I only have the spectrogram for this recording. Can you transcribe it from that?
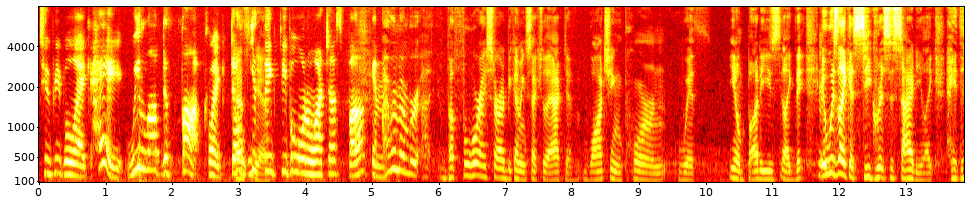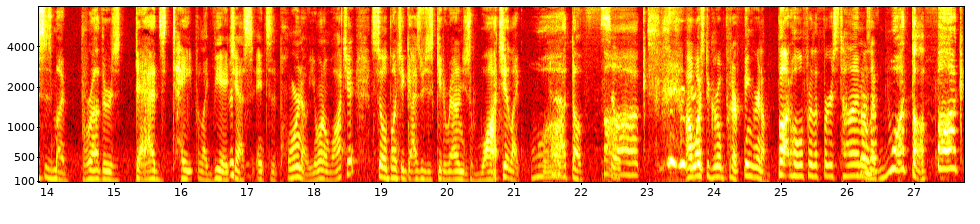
two people like, hey, we love to fuck. Like, don't That's- you yeah. think people want to watch us fuck? And I remember uh, before I started becoming sexually active, watching porn with you know buddies. Like they, it was like a secret society. Like, hey, this is my brother's dad's tape, like VHS. it's a porno. You want to watch it? So a bunch of guys would just get around and just watch it. Like, what the So- fuck? I watched a girl put her finger in a butthole for the first time. I was like, what the fuck?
